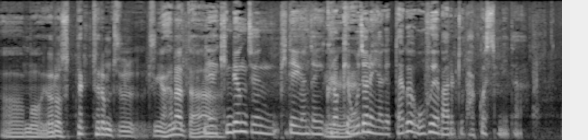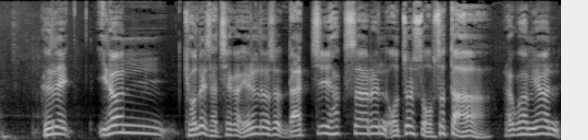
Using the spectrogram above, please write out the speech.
어, 뭐 여러 스펙트럼 주, 중에 하나다. 네, 김병준 비대위원장이 그렇게 아. 예. 오전에 이야기했다고 오후에 말을 또 바꿨습니다. 그런데 이런 견해 자체가 예를 들어서 나치 학살은 어쩔 수 없었다라고 하면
